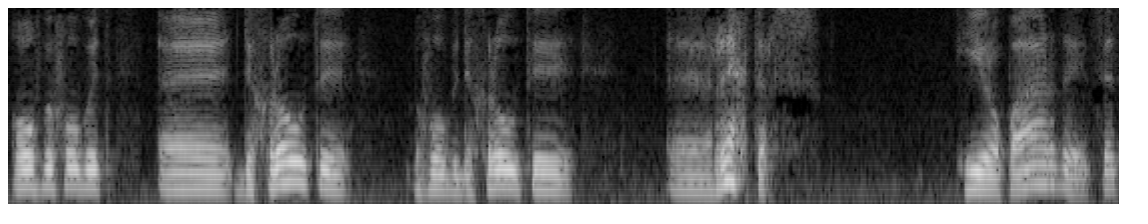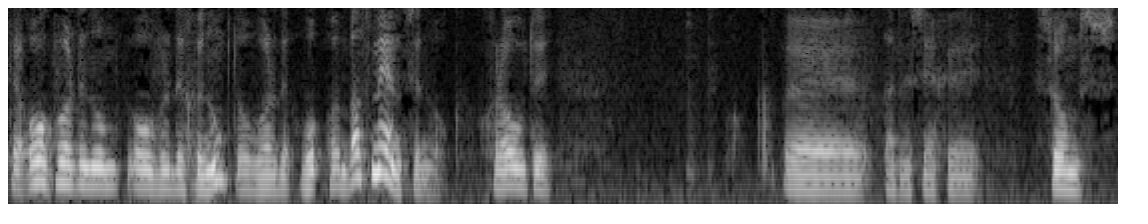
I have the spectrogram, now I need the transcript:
Of bijvoorbeeld uh, de grote, bijvoorbeeld de grote uh, rechters hier op aarde, etc. Ook worden om, over de genoemd, worden, als mensen ook. Grote, uh, laten we zeggen, soms,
